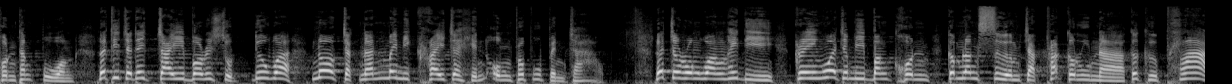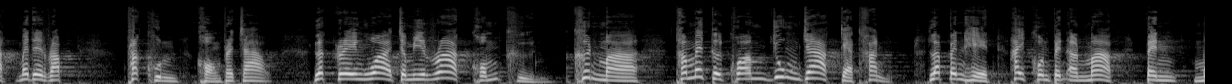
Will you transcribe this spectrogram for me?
คนทั้งปวง และที่จะได้ใจบริสุทธิ์ด้วยว่านอกจากนั้นไม่มีใครจะเห็นองค์พระผู้เป็นเจ้า และจะระวังให้ดี เกรงว่าจะมีบางคนกำลังเสื่อมจากพระกรุณาก็คือพลาดไม่ได้รับพระคุณของพระเจ้า และเกรงว่าจะมีรากขมขื่นขึ้นมาทำให้เกิดความยุ่งยากแก่ท่าน และเป็นเหตุให้คนเป็นอันมากเป็นม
